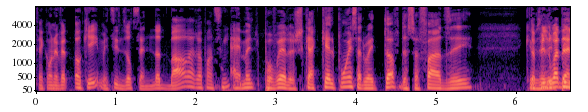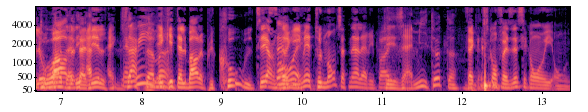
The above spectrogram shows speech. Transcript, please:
Fait qu'on a fait, OK, mais tu sais, nous autres, c'était notre bar à Repentigny. Hey, man, pour vrai, jusqu'à quel point ça doit être tough de se faire dire que plus le droit d'aller au bar de ta ville. Exactement. Ben Et qui était le bar le plus cool, tu sais, entre ça, guillemets. Tout le monde se tenait à la ripaille. Tes amis, tout. Fait que ce qu'on faisait, c'est qu'on on,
